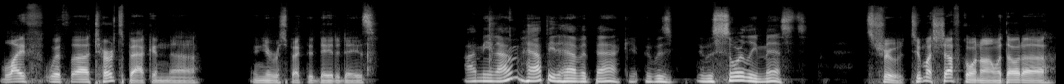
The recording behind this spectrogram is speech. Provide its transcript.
life with uh, Turts back in uh, in your respected day to days? I mean, I'm happy to have it back. It, it was it was sorely missed. It's true. Too much stuff going on without a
